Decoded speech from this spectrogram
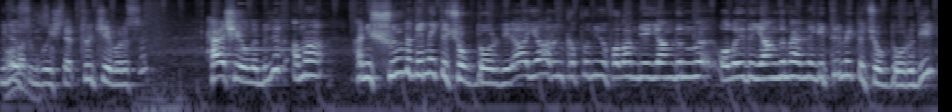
Biliyorsun Olabilir. bu işler Türkiye burası. Her şey olabilir ama hani şunu da demek de çok doğru değil. Aa yarın kapanıyor falan diye yangınlı olayı da yangın haline getirmek de çok doğru değil.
